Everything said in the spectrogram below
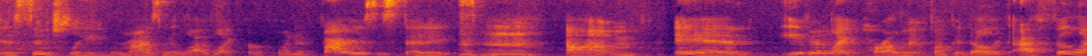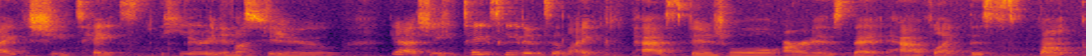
essentially reminds me a lot of like Earth, Wind, and Fire's esthetics mm-hmm. um, and even like Parliament Funkadelic, I feel like she takes heat Very into funky. yeah, she takes heat into like past visual artists that have like this funk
